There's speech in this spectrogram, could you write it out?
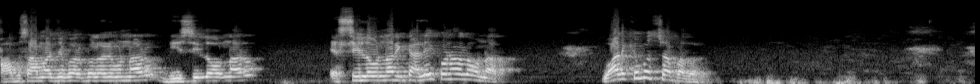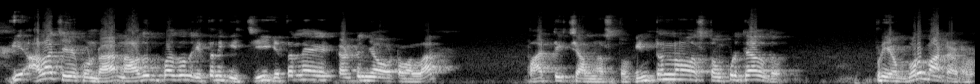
కాపు సామాజిక వర్గంలోనే ఉన్నారు బీసీలో ఉన్నారు ఎస్సీలో ఉన్నారు ఇంకా అనేక కోణాల్లో ఉన్నారు. వాళ్ళకి ఇవ్వచ్చు ఆ పదవులు. అలా చేయకుండా నాలుగు పదవులు ఇతనికి ఇచ్చి ఇతన్నే కంటిన్యూ అవటం వల్ల పార్టీకి చాలా నష్టం. ఇంటర్నల్ నష్టం ఇప్పుడు తేలదు. ఇప్పుడు ఎవ్వరు మాట్లాడరు.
